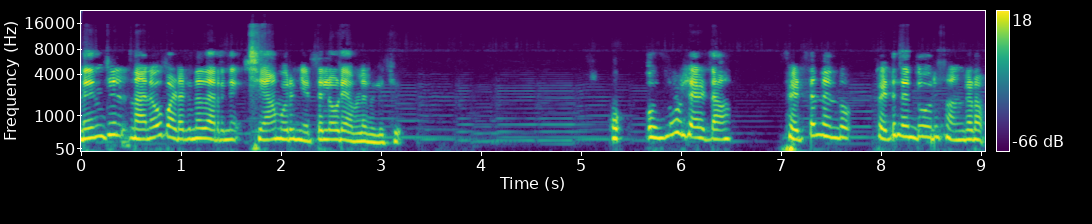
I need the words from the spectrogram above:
നെഞ്ചിൽ നനവ് പടരുന്നതറിഞ്ഞ് ശ്യാം ഒരു ഞെട്ടലോടെ അവളെ വിളിച്ചു. "ഒ- ഒന്നുമില്ല ഏട്ടാ. പെട്ടെന്നെന്തോ പെട്ടെന്നെന്തോ ഒരു സങ്കടം.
